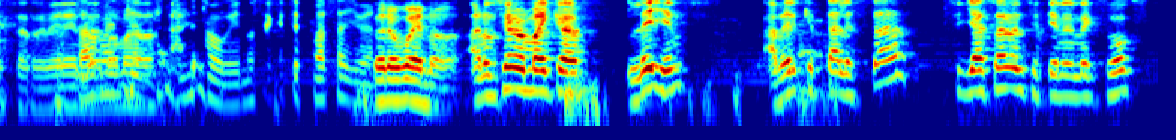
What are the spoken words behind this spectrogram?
Esa Totalmente distinto, güey. No sé qué te pasa, Joan. Pero bueno, anunciaron Minecraft Legends. A ver qué tal está si ya saben, si tienen Xbox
